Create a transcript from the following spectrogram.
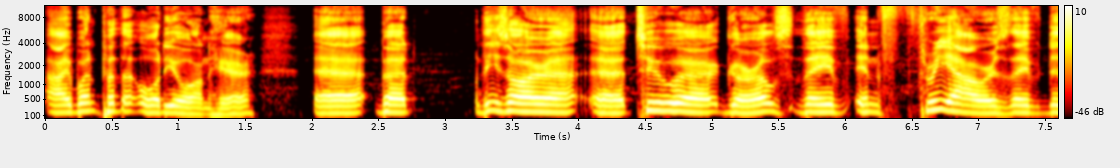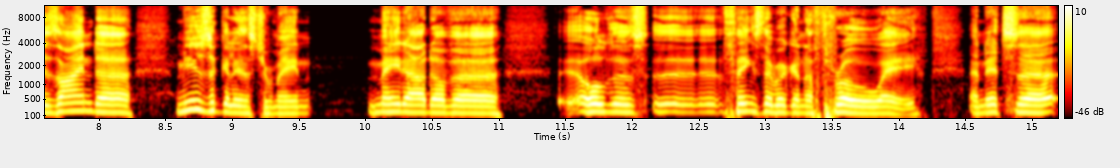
I won't put the audio on here, uh, but these are two girls. They've, in three hours, they've designed a musical instrument made out of all the things they were going to throw away. And it's a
